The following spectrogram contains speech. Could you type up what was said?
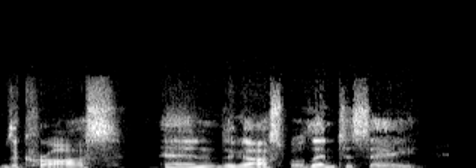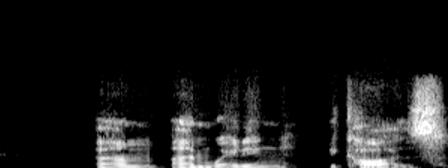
the cross and the gospel than to say, um, "I'm waiting because,"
